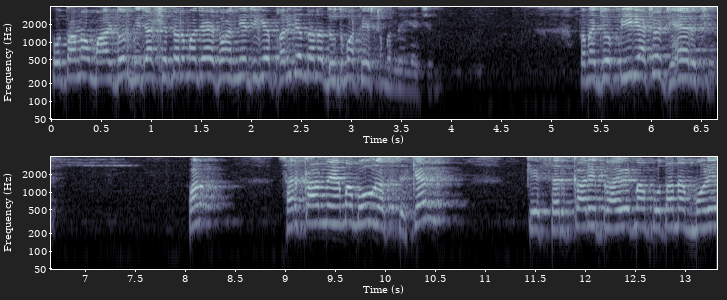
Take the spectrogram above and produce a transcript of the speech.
પોતાનો માલઢોર બીજા ખેતરમાં જાય અથવા અન્ય જગ્યાએ ફરી જાય તો દૂધમાં ટેસ્ટ બદલાઈ જાય છે. તમે જો પી રહ્યા છો, ઝેર છે. પણ સરકારને એમાં બહુ રસ છે. કેમ? કે સરકારી પ્રાઇવેટમાં પોતાના મળે,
